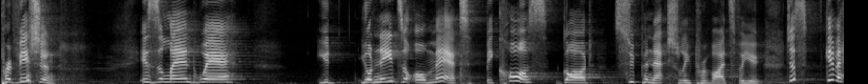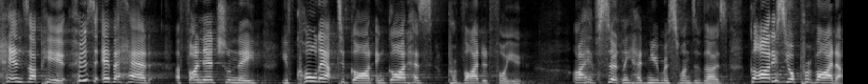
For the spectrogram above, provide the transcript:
provision is the land where you, your needs are all met because God supernaturally provides for you. Just give a hands up here. Who's ever had a financial need? You've called out to God and God has provided for you. I have certainly had numerous ones of those. God is your provider,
